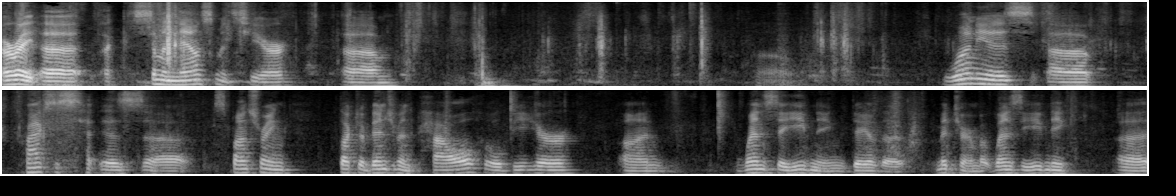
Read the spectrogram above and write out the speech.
All right, uh, uh, some announcements here. Um, One is, uh, Praxis is uh, sponsoring Dr. Benjamin Powell, who will be here on Wednesday evening, the day of the midterm, but Wednesday evening uh,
